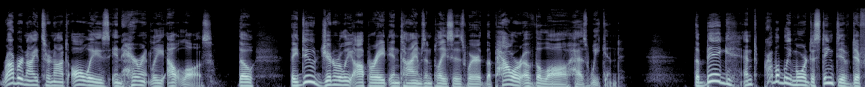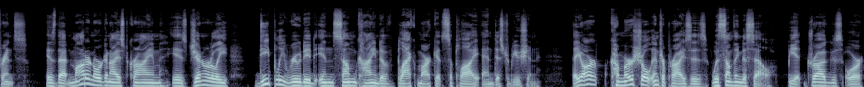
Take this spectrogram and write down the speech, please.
robber knights are not always inherently outlaws, though they do generally operate in times and places where the power of the law has weakened. The big and probably more distinctive difference is that modern organized crime is generally deeply rooted in some kind of black market supply and distribution. They are commercial enterprises with something to sell, be it drugs or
